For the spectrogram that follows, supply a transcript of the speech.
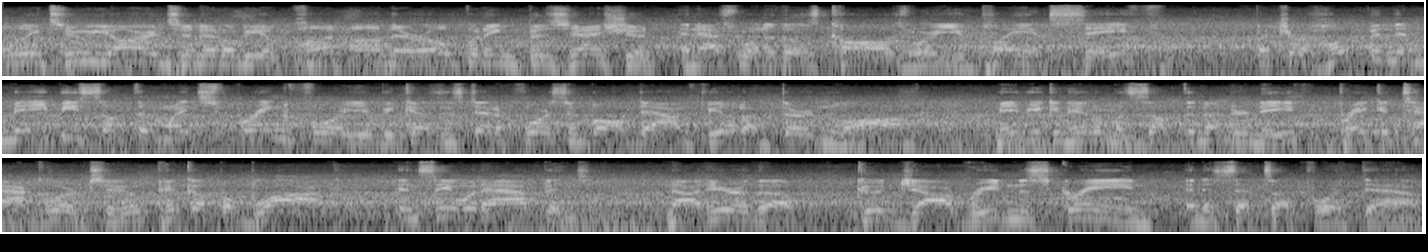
Only two yards, and it'll be a punt on their opening possession. And that's one of those calls where you play it safe, but you're hoping that maybe something might spring for you because instead of forcing ball downfield on third and long, maybe you can hit them with something underneath, break a tackle or two, pick up a block, and see what happens. Not here, though. Good job reading the screen, and it sets up fourth down.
